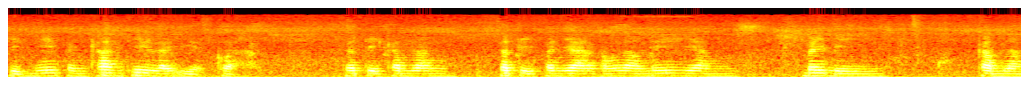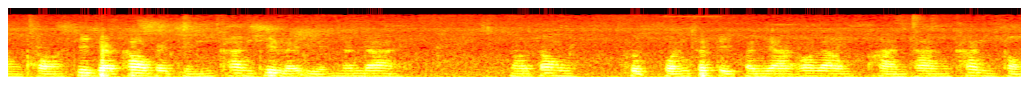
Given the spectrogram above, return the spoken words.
จิตนี้เป็นขั้นที่ละเอียดกว่า สติกำลังสติปัญญาของเรานี้ยังไม่มีกำลังพอที่จะเข้าไปถึงขั้นที่ละเอียดนั้นได้ เราต้อง ฝึกฝนสติปัญญาของเราผ่านทางขั้นของ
